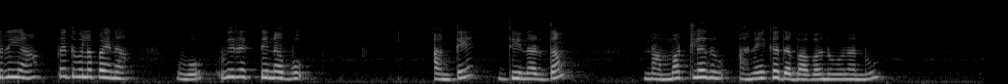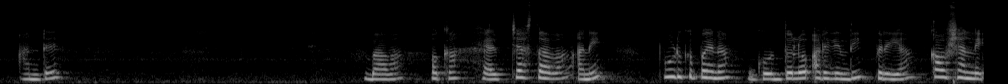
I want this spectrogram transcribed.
ప్రియ పెదవులపైన ఓ విరక్తి నవ్వు. అంటే దీని అర్థం నమ్మట్లేదు అనే కదా బావ నువ్వు నన్ను. అంటే? బావా ఒక హెల్ప్ చేస్తావా అని పూడుకుపోయిన గొంతులో అడిగింది ప్రియ కౌశల్ని.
